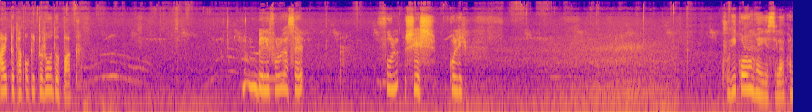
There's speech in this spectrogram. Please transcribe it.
আর একটু থাকুক, একটু রোদও পাক। বেলি ফুল গাছের ফুল শেষ, কলি। খুবই করুণ হয়ে গেছিল এখন।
